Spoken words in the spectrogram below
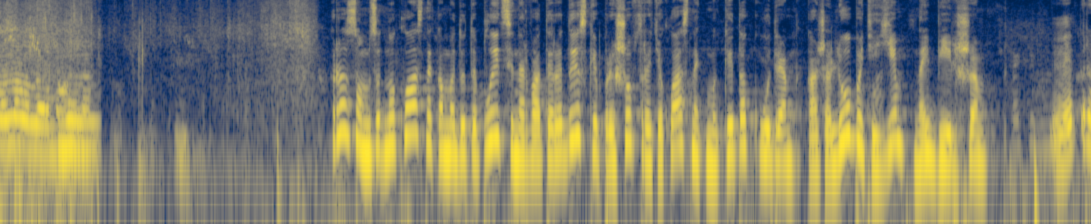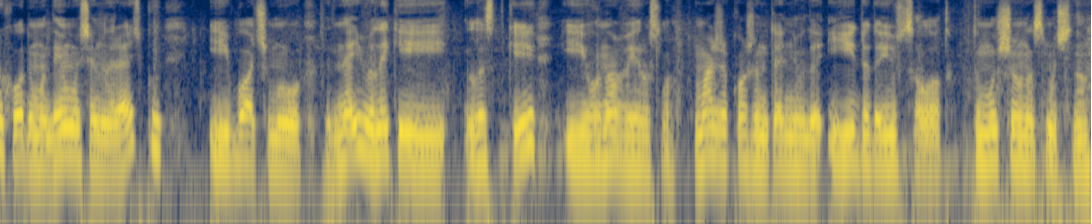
Воно нормально. Разом з однокласниками до теплиці нарвати редиски прийшов третьокласник Микита Кудря. Каже, любить її найбільше. Ми приходимо, дивимося на речку і бачимо, в неї великі листки, і вона виросла. Майже кожен день її додають в салат, тому що вона смачна.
